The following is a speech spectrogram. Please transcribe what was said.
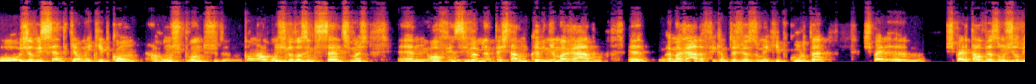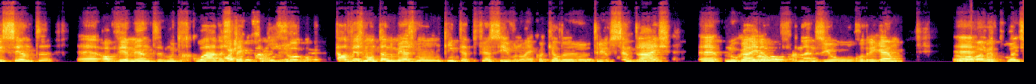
O Gil Vicente, que é uma equipe com alguns pontos, de, com alguns jogadores interessantes, mas um, ehm, ofensivamente tem estado um bocadinho amarrado, uh, amarrada, fica muitas vezes uma equipe curta. Espero, uh, espero talvez um Gil Vicente, uh, obviamente muito recuado, especular pelo jogo, é. talvez montando mesmo um quinteto defensivo, não é? Com aquele trio de centrais, Nogueira, o Fernandes e o Rodrigão. e depois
